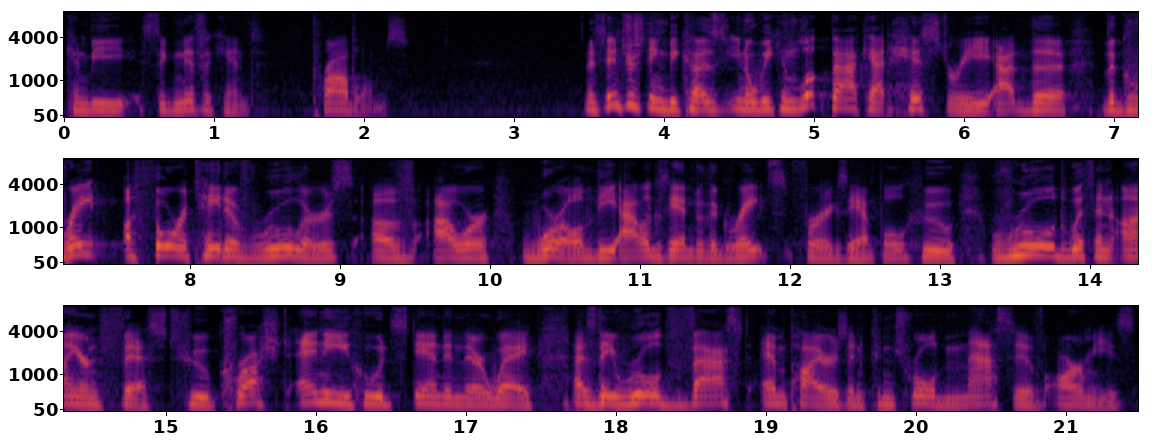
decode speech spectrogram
can be significant problems. And it's interesting because, you know, we can look back at history, at the, the great authoritative rulers of our world, the Alexander the Greats, for example, who ruled with an iron fist, who crushed any who would stand in their way as they ruled vast empires and controlled massive armies.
